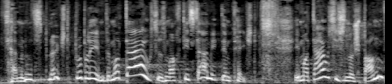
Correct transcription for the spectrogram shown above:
jetzt haben wir noch das nächste Problem. Der Matthäus, was macht jetzt der mit dem Text? Im Matthäus ist es noch spannend.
